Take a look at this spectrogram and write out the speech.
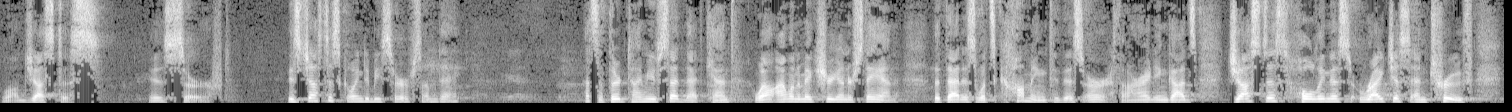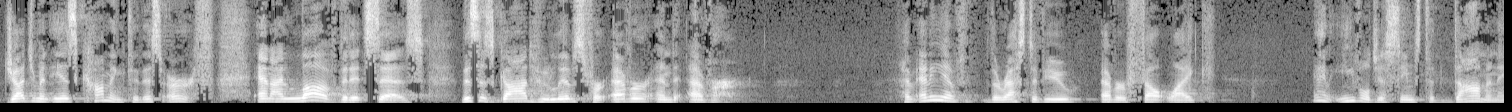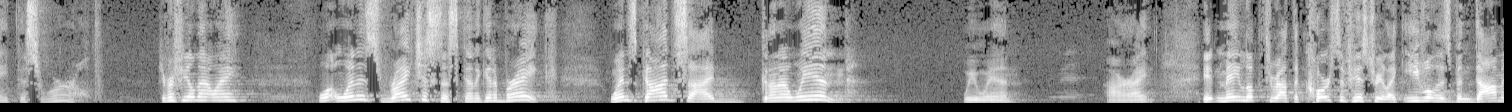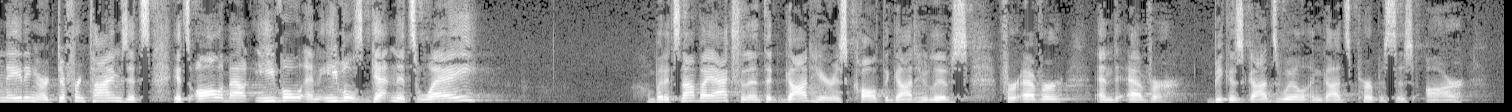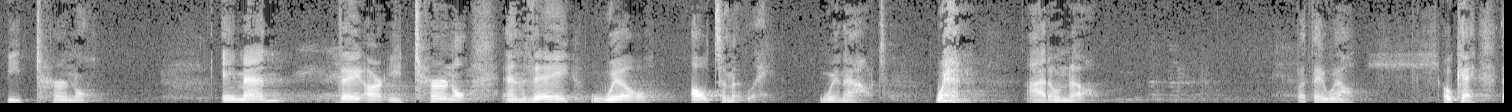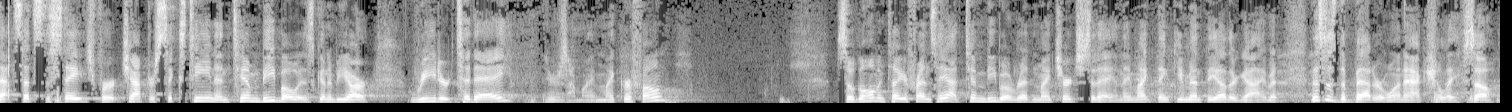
while justice is served. Is justice going to be served someday? That's the third time you've said that, Kent. Well, I want to make sure you understand that that is what's coming to this earth, all right? In God's justice, holiness, righteous, and truth, judgment is coming to this earth. And I love that it says, This is God who lives forever and ever. Have any of the rest of you ever felt like, man, evil just seems to dominate this world? You ever feel that way? When is righteousness going to get a break? When's God's side going to win? We win. All right? It may look throughout the course of history like evil has been dominating, or at different times it's, it's all about evil and evil's getting its way. But it's not by accident that God here is called the God who lives forever and ever, because God's will and God's purposes are eternal. Amen? They are eternal and they will ultimately win out. When? I don't know. But they will. Okay, that sets the stage for chapter 16, and Tim Tebow is going to be our reader today. Here's my microphone. So go home and tell your friends, hey, yeah, Tim Tebow read in my church today, and they might think you meant the other guy, but this is the better one, actually. So,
